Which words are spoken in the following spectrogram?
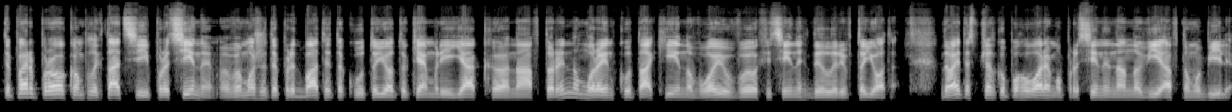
Тепер про комплектації про ціни. Ви можете придбати таку Toyota Camry як на вторинному ринку, так і новою в офіційних дилерів Toyota. Давайте спочатку поговоримо про ціни на нові автомобілі.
